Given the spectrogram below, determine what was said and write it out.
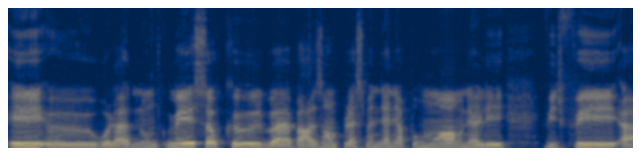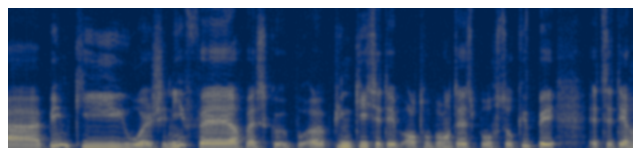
Et euh, voilà, donc, mais sauf que, bah, par exemple, la semaine dernière pour moi, on est allé vite fait à Pinky ou à Jennifer, parce que euh, Pinky c'était entre parenthèses pour s'occuper, etc.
